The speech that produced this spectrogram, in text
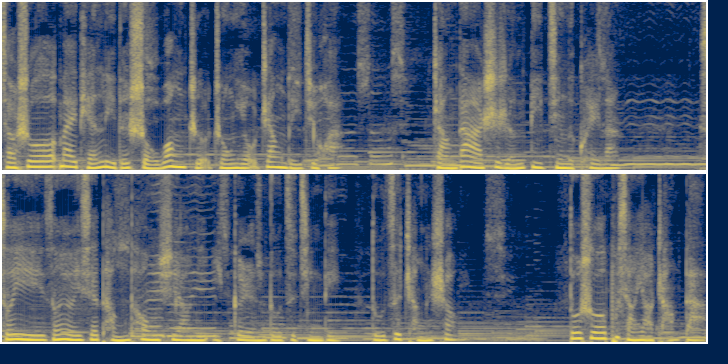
小说《麦田里的守望者》中有这样的一句话：“长大是人必经的溃烂，所以总有一些疼痛需要你一个人独自经历、独自承受。”都说不想要长大，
